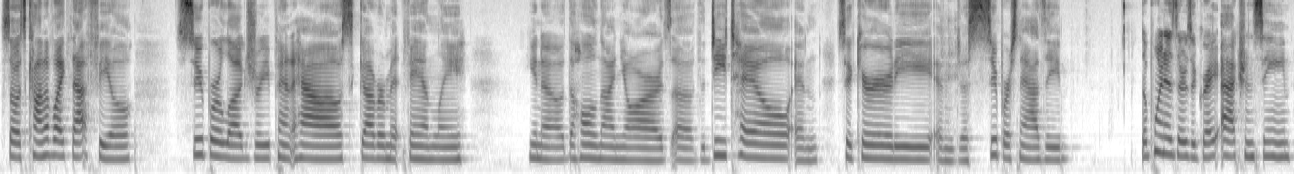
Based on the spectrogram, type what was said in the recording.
So it's kind of like that feel super luxury penthouse, government family, you know, the whole nine yards of the detail and security and just super snazzy. The point is, there's a great action scene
